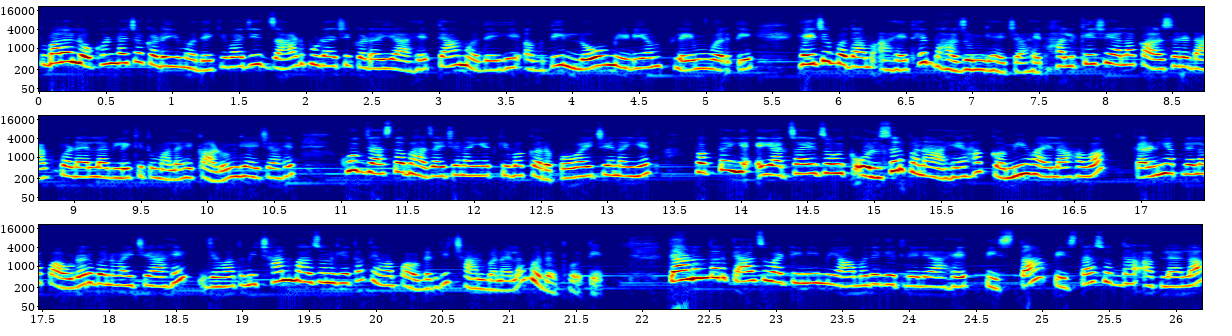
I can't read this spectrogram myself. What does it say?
तुम्हाला लोखंडाच्या कढईमध्ये किंवा जी जाड बुडाची कढई आहे त्यामध्ये हे अगदी लो मिडियम फ्लेमवरती हे जे बदाम आहेत हे भाजून घ्यायचे आहेत. हलकेसे याला काळसर डाग पडायला लागले की तुम्हाला हे काढून घ्यायचे आहेत. खूप जास्त भाजायचे नाहीयेत किंवा करपवायचे नाहीयेत. फक्त याचा जो एक ओलसरपणा आहे हा कमी व्हायला हवा कारण ही आपल्याला पावडर बनवायची आहे. जेव्हा तुम्ही छान भाजून घेता तेव्हा पावडर ही छान बनायला मदत होते. त्यानंतर त्याच वाटीने मी यामध्ये घेतलेले आहेत पिस्ता. पिस्ता सुद्धा आपल्याला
